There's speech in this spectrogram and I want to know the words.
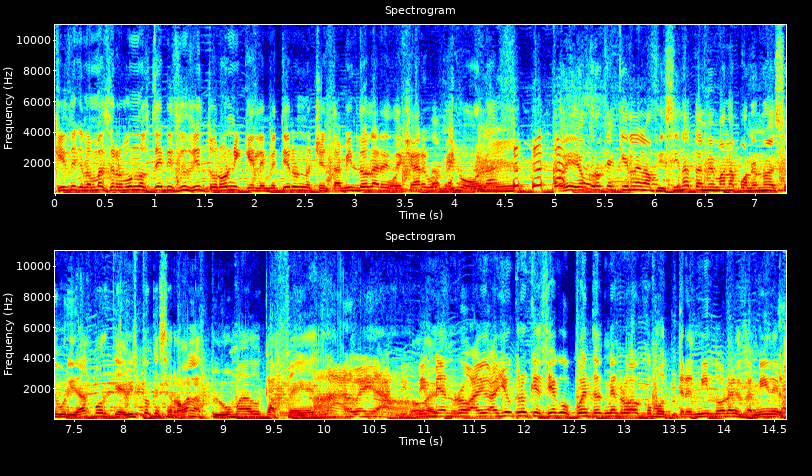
que dice que nomás se robó unos tenis y un cinturón y que le metieron 80 mil dólares de cargo. mil bolas. Oye, yo creo que aquí en la oficina también van a poner uno de seguridad porque he visto que se roban las plumas, café. Ah, güey, a mí- Todo me, me han robado, yo, yo creo que si hago me han robado como 3 mil dólares a mí de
